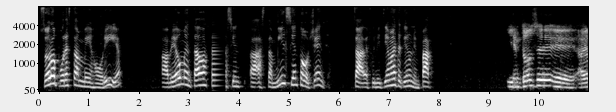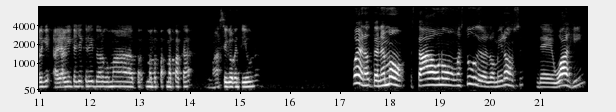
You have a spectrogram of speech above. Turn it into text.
solo por esta mejoría, habría aumentado hasta, hasta 1180 sea, definitivamente tiene un impacto. Y entonces, eh, ¿hay, alguien, ¿hay alguien que haya escrito algo más, más, más para acá, más siglo XXI? Bueno, tenemos, está uno, un estudio del 2011 de Walhin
